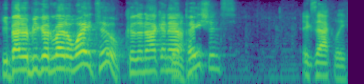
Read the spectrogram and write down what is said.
He better be good right away too, because they're not going to yeah. have patience. Exactly.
